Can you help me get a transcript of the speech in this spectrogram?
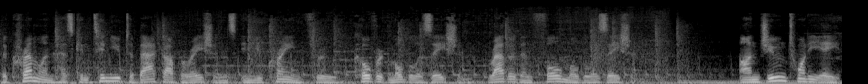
the Kremlin has continued to back operations in Ukraine through covert mobilization rather than full mobilization. On June 28,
